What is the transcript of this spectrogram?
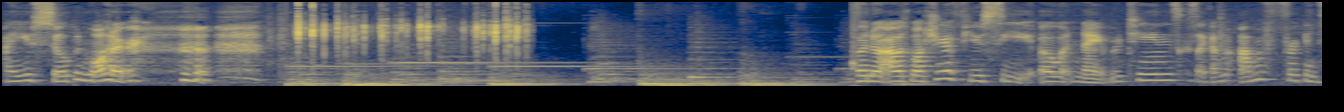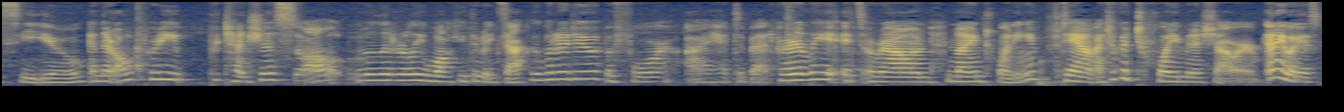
I use soap and water. But no, I was watching a few CEO night routines because like I'm, I'm a freaking CEO and they're all pretty pretentious. So I'll literally walk you through exactly what I do before I head to bed. Currently it's around 9.20. Damn, I took a 20 minute shower. Anyways,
